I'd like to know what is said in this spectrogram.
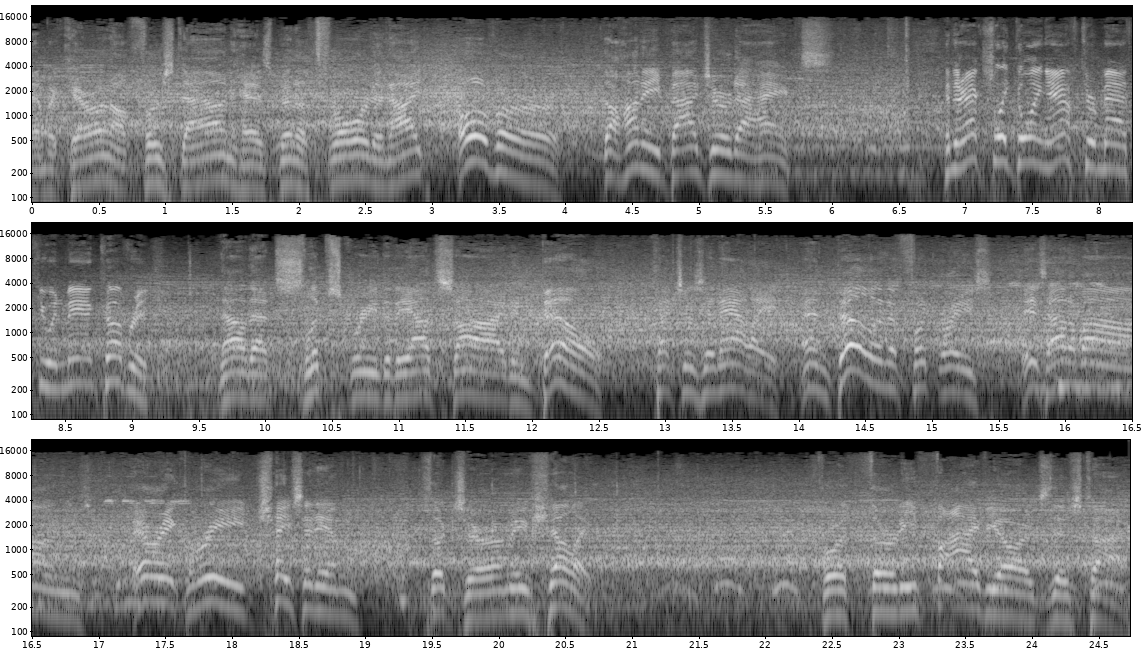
And McCarron on first down has been a thrower tonight over the Honey Badger to Hanks. And they're actually going after Mathieu in man coverage. Now that slip screen to the outside, and Bell catches an alley, and Bell in a foot race is out of bounds. Eric Reid chasing him. So Jeremy Shelley for 35 yards this time.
